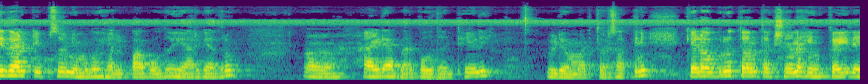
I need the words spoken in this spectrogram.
ಇದೊಂದು ಟಿಪ್ಸು ನಿಮಗೂ ಹೆಲ್ಪ್ ಆಗ್ಬೋದು. ಯಾರಿಗಾದರೂ ಐಡಿಯಾ ಬರ್ಬೋದು ಅಂಥೇಳಿ ವಿಡಿಯೋ ಮಾಡಿ ತೋರ್ಸಾಕ್ತೀನಿ. ಕೆಲವೊಬ್ಬರು ತಂದ ತಕ್ಷಣ ಹಿಂಗೆ ಕೈಲೇ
